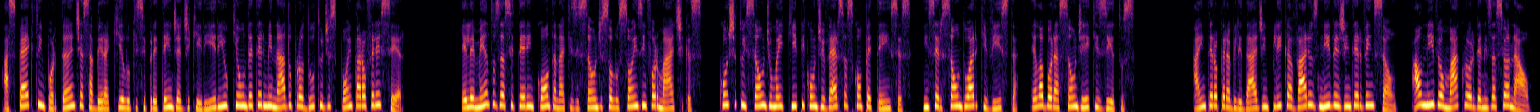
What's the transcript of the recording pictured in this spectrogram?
Aspecto importante é saber aquilo que se pretende adquirir e o que um determinado produto dispõe para oferecer. Elementos a se ter em conta na aquisição de soluções informáticas: constituição de uma equipe com diversas competências, inserção do arquivista, elaboração de requisitos. A interoperabilidade implica vários níveis de intervenção, ao nível macroorganizacional,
